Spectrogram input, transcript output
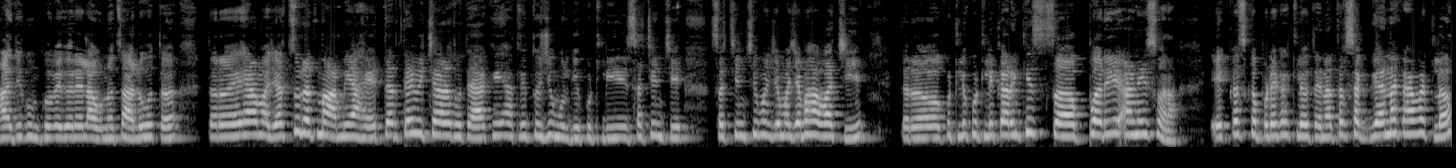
हळदी कुंकू वगैरे लावणं चालू होतं. तर ह्या माझ्या चुलत मामी आहेत तर त्या विचारत होत्या की ह्यातली तुझी मुलगी कुठली? सचिनची. सचिनची म्हणजे माझ्या भावाची. तर कुठली कुठली? कारण की स- परी आणि स्वरा. एकच कपडे घातले होते ना तर सगळ्यांना काय वाटलं?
